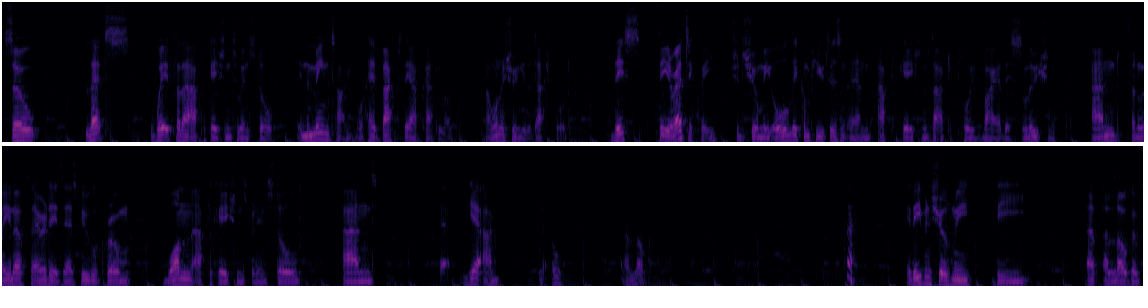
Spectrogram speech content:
So let's wait for that application to install. In the meantime, we'll head back to the app catalog. I want to show you the dashboard. This theoretically should show me all the computers and applications that I've deployed via this solution. And funnily enough, there it is. There's Google Chrome. One application has been installed, and yeah, I'm. Oh, a log. It even shows me the a, a, log of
